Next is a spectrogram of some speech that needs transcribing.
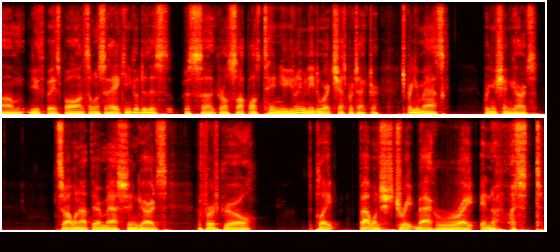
um, youth baseball, and someone said, "Hey, can you go do this this uh, girls softball? It's 10 U. You don't even need to wear a chest protector. Just bring your mask, bring your shin guards." So I went out there, mask, shin guards. The first girl at the plate fouled one straight back right in my, st-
